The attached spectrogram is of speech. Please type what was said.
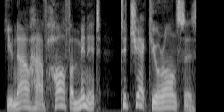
You now have half a minute to check your answers.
